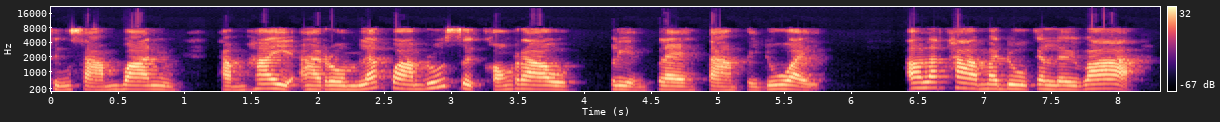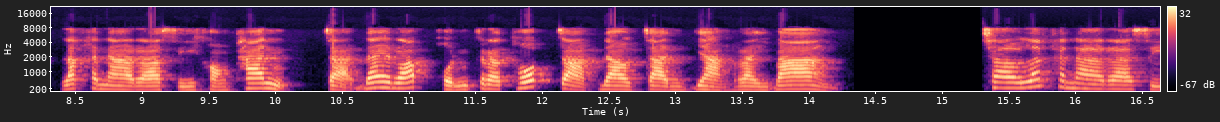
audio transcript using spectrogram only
2-3 วันทำให้อารมณ์และความรู้สึกของเราเปลี่ยนแปลงตามไปด้วย เอาละค่ะมาดูกันเลยว่า ลัคนาราศีของท่านจะได้รับผลกระทบจากดาวจันทร์อย่างไรบ้าง ชาวลัคนาราศี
